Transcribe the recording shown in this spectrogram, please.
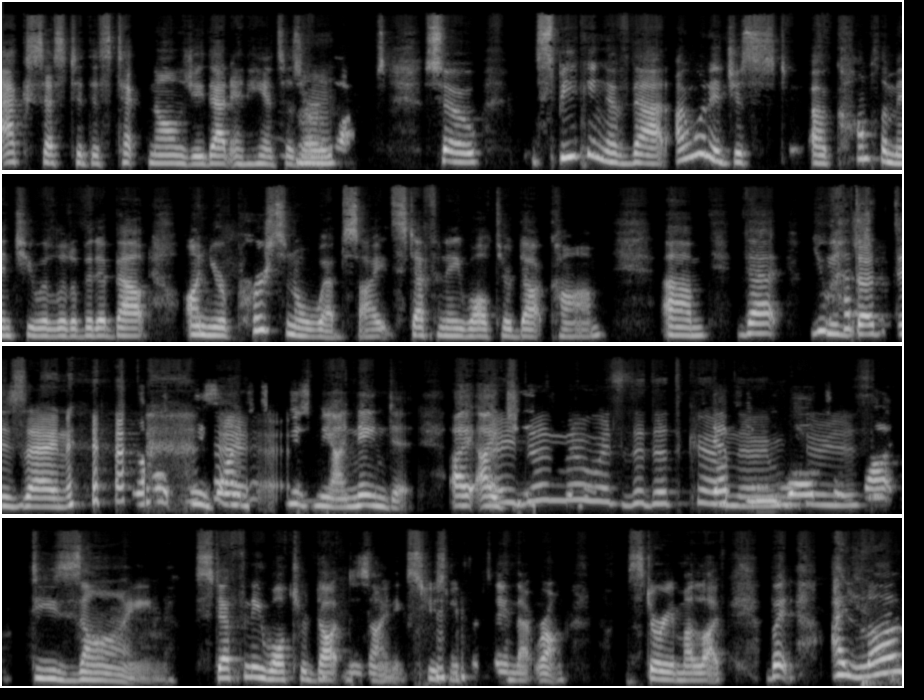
access to this technology that enhances mm-hmm. our lives. So, speaking of that, I want to just uh, compliment you a little bit about on your personal website, stephaniewalter.com, um, that you have dot design. design. Excuse me, I named it. I, I, I don't know what's the dot com. Stephanie dot design. Stephanie Walter dot design. Excuse me for saying that wrong. Story of my life. But I love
